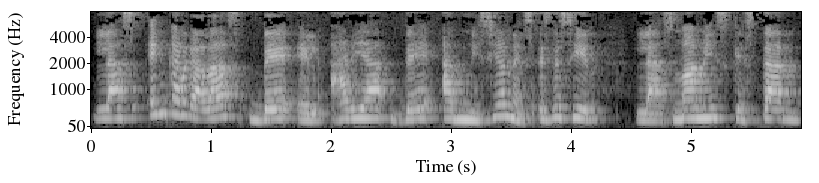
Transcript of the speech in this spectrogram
las encargadas del área de admisiones, es decir, las mamis que están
